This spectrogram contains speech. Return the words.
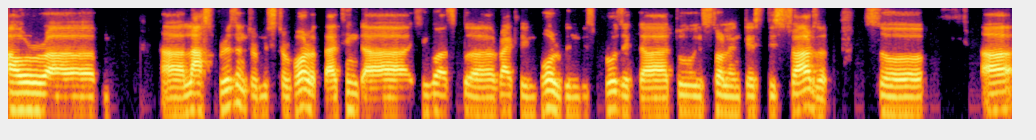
our uh, last presenter, Mr. Bharat, I think uh, he was uh, rightly involved in this project uh, to install and test this charger. So uh,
